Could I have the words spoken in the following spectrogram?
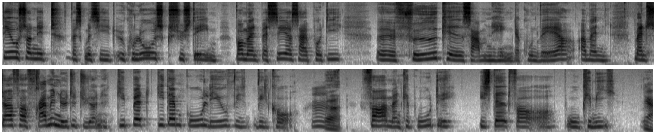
det er jo sådan et, hvad skal man sige, et økologisk system, hvor man baserer sig på de øh, fødekædesammenhæng, der kunne være, og man, man sørger for at fremme nyttedyrene, give, give dem gode levevilkår, Mm. ja. for at man kan bruge det, i stedet for at bruge kemi. Ja.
